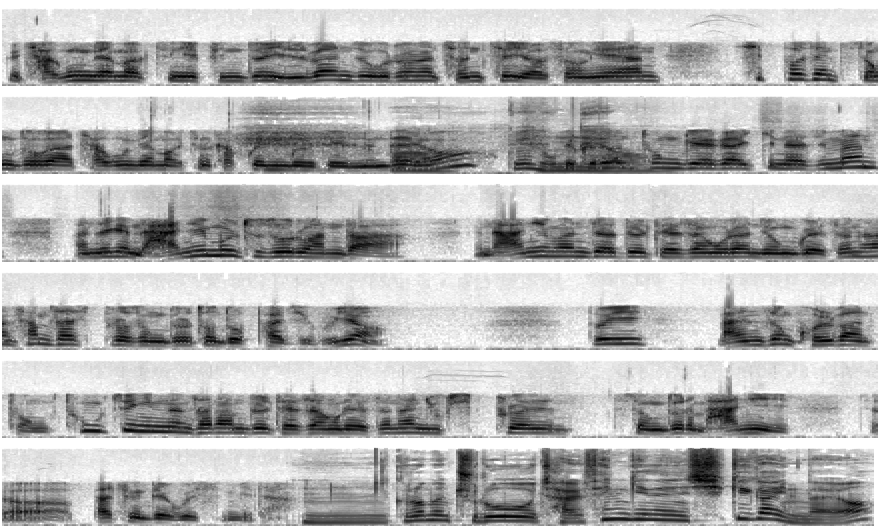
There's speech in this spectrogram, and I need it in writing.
그 자궁 내막증의 빈도는 일반적으로는 전체 여성의 한 10% 정도가 자궁 내막증을 갖고 있는 걸로 되어 있는데요. 어, 꽤 높네요. 그런 통계가 있긴 하지만 만약에 난임을 주소로 한다. 난임 환자들 대상으로 한 연구에서는 한 3, 40% 정도로 더 높아지고요. 또 이 만성 골반통, 통증 있는 사람들 대상으로 해서는 한 60% 정도로 많이 저, 발생되고 있습니다. 음, 그러면 주로 잘 생기는 시기가 있나요?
